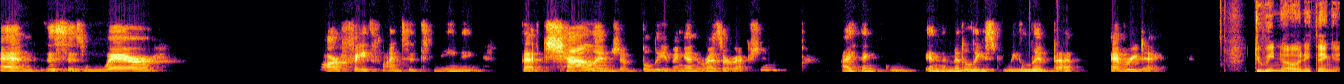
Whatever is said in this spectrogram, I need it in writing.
and this is where our faith finds its meaning. That challenge of believing in resurrection, I think in the Middle East, we live that every day. Do we know anything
